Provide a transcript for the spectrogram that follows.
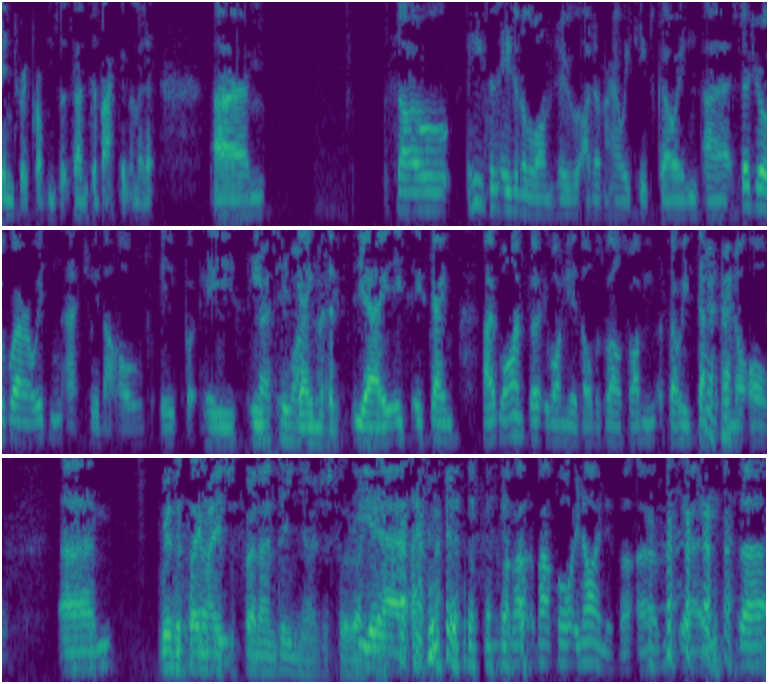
injury problems at centre back at the minute. Um, so he's an, he's another one who I don't know how he keeps going. Uh, Sergio Aguero isn't actually that old, he, but he's he's his game now. of the yeah he's, his game. Uh, well, I'm 31 years old as well, so I'm so he's definitely not old. Um, We're the same so age as Fernandinho, just for the record. yeah, about about 49 is that? Um, yeah, he's, uh,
